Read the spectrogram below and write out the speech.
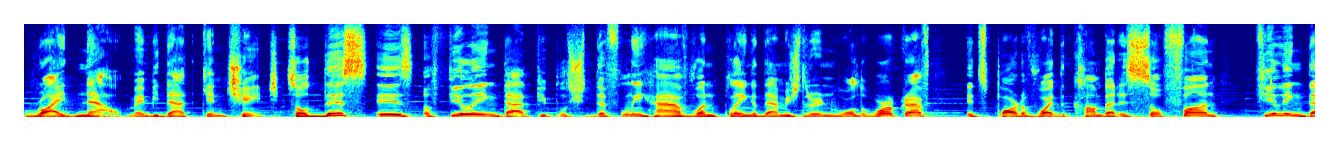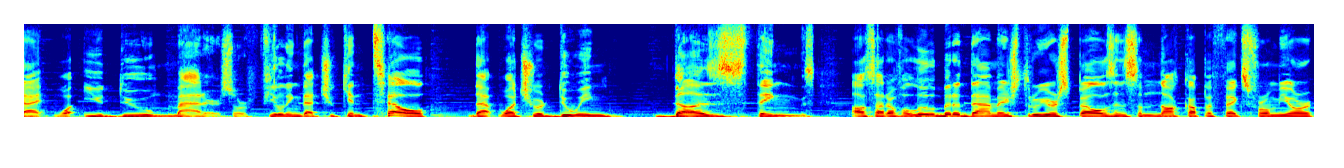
right now. Maybe that can change. So this is a feeling that people should definitely have when playing a damage dealer in World of Warcraft. It's part of why the combat is so fun. Feeling that what you do matters or feeling that you can tell that what you're doing does things. Outside of a little bit of damage through your spells and some knock-up effects from your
